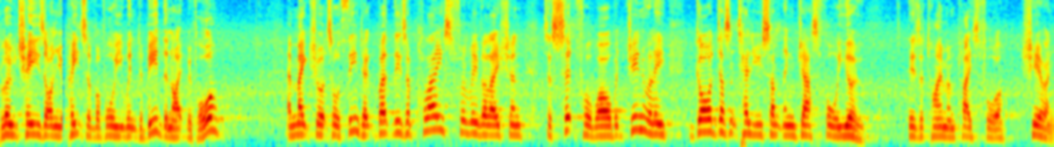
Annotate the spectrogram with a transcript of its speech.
blue cheese on your pizza before you went to bed the night before and make sure it's authentic. But there's a place for revelation to sit for a while, but generally, God doesn't tell you something just for you there's a time and place for sharing.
